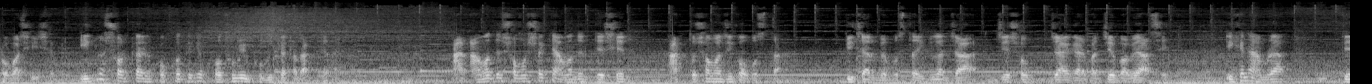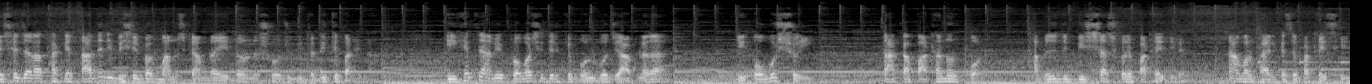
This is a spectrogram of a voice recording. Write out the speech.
প্রবাসী হিসেবে। এগুলো সরকারের পক্ষ থেকে প্রথমেই ভূমিকাটা রাখতে হয়। আর আমাদের সমস্যা কি? আমাদের দেশের আর্থসামাজিক অবস্থা, বিচার ব্যবস্থা, এগুলো যা, যেসব জায়গায় বা যেভাবে আছে। এখানে আমরা, দেশে যারা থাকে, তাদেরই বেশিরভাগ মানুষকে আমরা এই ধরনের সহযোগিতা দিতে পারি না। এই ক্ষেত্রে আমি প্রবাসীদেরকে বলব যে আপনারা এই অবশ্যই টাকা পাঠানোর পর আপনি যদি বিশ্বাস করে পাঠাই দিবেন, আমার ভাইয়ের কাছে পাঠাইছি,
